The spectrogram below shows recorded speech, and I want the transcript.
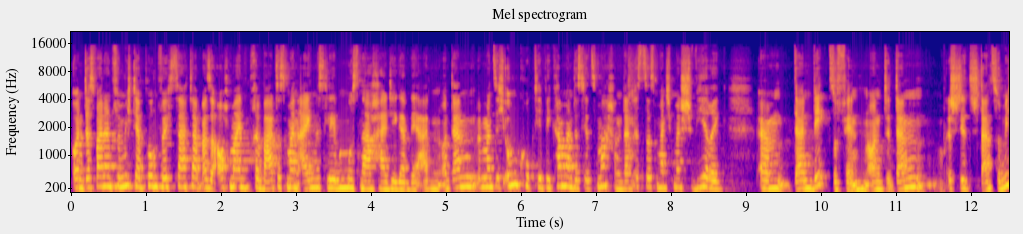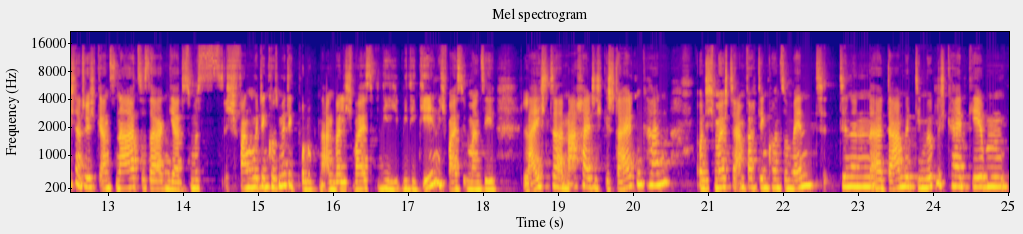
Und das war dann für mich der Punkt, wo ich gesagt habe, also auch mein privates, mein eigenes Leben muss nachhaltiger werden. Und dann, wenn man sich umguckt, hier, wie kann man das jetzt machen, dann ist das manchmal schwierig, ähm, da einen Weg zu finden. Und dann stand es für mich natürlich ganz nahe zu sagen, ja, das müsste, ich fange mit den Kosmetikprodukten an, weil ich weiß, wie die, wie die gehen. Ich weiß, wie man sie leichter, nachhaltig gestalten kann. Und ich möchte einfach den Konsumentinnen äh, damit die Möglichkeit geben,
